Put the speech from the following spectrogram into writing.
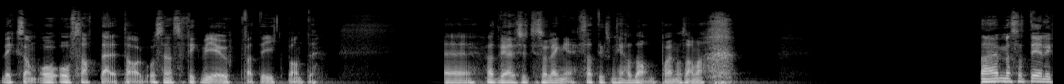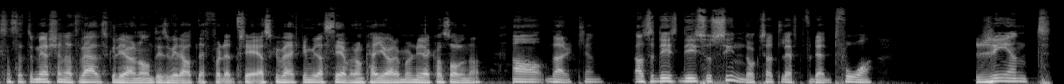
liksom och, och satt där ett tag och sen så fick vi ge upp för att det gick bara inte. Eh, för att vi hade suttit så länge, satt liksom hela dagen på en och samma. Nej men så att det är liksom så att om jag känner att Valve skulle göra någonting så vill jag ha ett Left 4 Dead 3. Jag skulle verkligen vilja se vad de kan göra med de nya konsolerna. Ja, verkligen. Alltså det, är- det är så synd också att Left 4 Dead 2 rent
